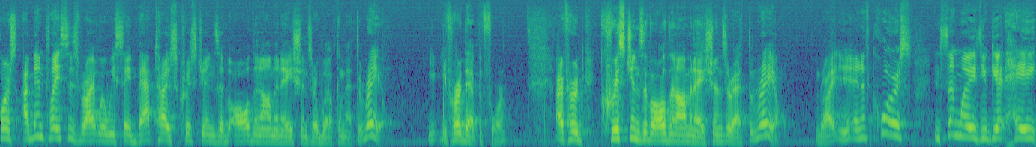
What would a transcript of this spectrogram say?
course, I've been places, right, where we say baptized Christians of all denominations are welcome at the rail. You've heard that before. I've heard Christians of all denominations are at the rail, right? And of course, in some ways you get, hey,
